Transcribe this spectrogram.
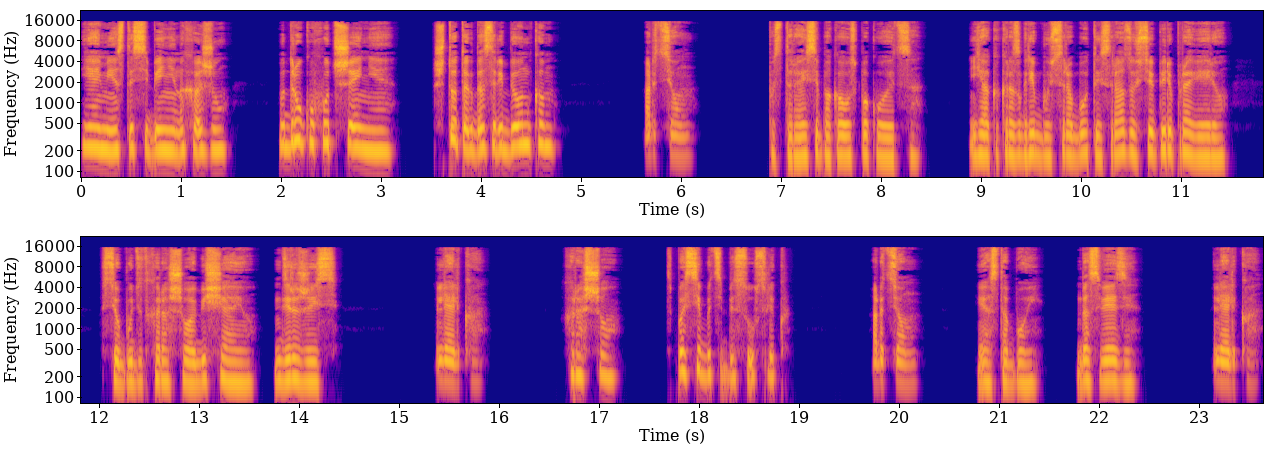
Я места себе не нахожу. Вдруг ухудшение. Что тогда с ребенком? Артём. Постарайся пока успокоиться. Я как разгребусь с работы и сразу все перепроверю. Все будет хорошо, обещаю. Держись. Лялька. Хорошо. Спасибо тебе, суслик. Артём. Я с тобой. До связи. Лялька.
